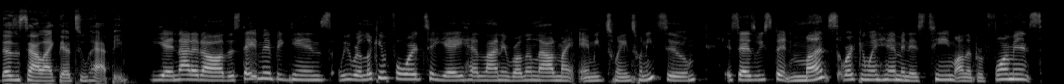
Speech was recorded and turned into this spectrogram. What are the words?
Doesn't sound like they're too happy. Yeah, not at all. The statement begins We were looking forward to Ye headlining Rolling Loud Miami 2022. It says we spent months working with him and his team on the performance.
